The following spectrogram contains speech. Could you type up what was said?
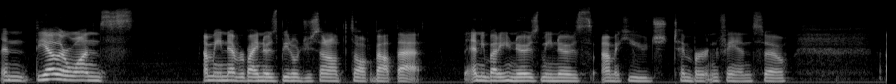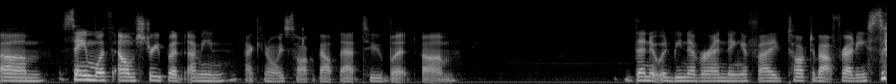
And the other ones, I mean, everybody knows Beetlejuice. I don't have to talk about that. Anybody who knows me knows I'm a huge Tim Burton fan. So, um, same with Elm Street, but I mean, I can always talk about that too. But um, then it would be never ending if I talked about Freddy. So,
